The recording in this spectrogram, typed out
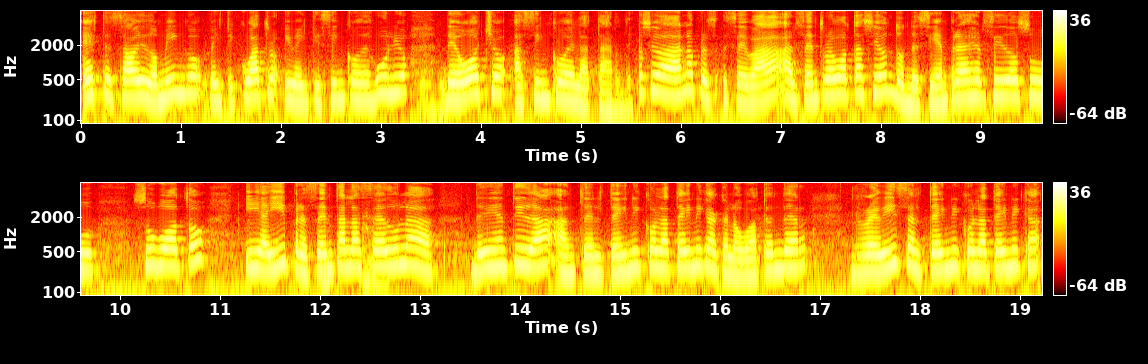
este sábado y domingo 24 y 25 de julio de 8 a 5 de la tarde. El ciudadano pues, se va al centro de votación donde siempre ha ejercido su, su voto y ahí presenta la cédula de identidad ante el técnico o la técnica que lo va a atender revisa el técnico y la técnica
